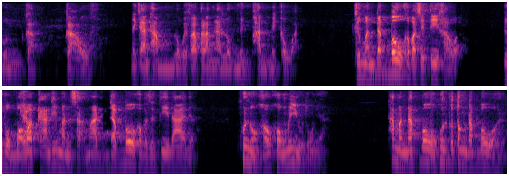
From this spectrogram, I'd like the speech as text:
ทุนกับเกาในการทำโรงไฟฟ้าพลังงานลม 1,000 เมกะวัตต์ คือมันดับเบิลแคปซิตี้เขาอะคือผมมองว่าการที่มันสามารถดับเบิลแคปซิตี้ได้เนี่ย หุ้นของเขาคงไม่อยู่ตรงเนี้ย ถ้ามันดับเบิลหุ้นก็ต้องดับเบิลฮะ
